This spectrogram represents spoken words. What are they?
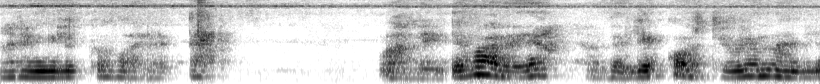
ആരെങ്കിലുമൊക്കെ വരട്ടെ? വന്നിട്ട് പറയാം. അതല്ലേ കുറച്ചുകൂടെ നല്ല?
